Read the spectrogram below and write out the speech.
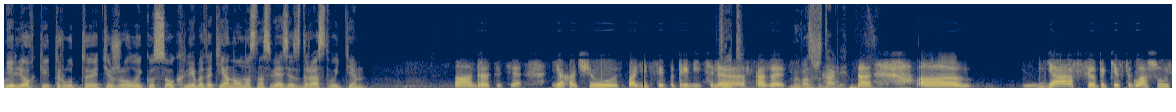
не, не легкий труд, э, тяжелый кусок хлеба. Татьяна у нас на связи. Здравствуйте. А, здравствуйте. Я хочу с позиции потребителя вот. сказать. Мы вас ждали. Да. А, я все-таки соглашусь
